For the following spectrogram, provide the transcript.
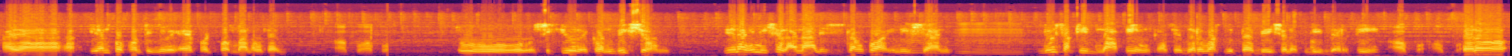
Kaya yan po, continuing effort po, Manong Ted, Opo, opo. To secure a conviction. Yun ang initial analysis lang po, initial, Mm, doon sa kidnapping kasi there was deprivation of liberty. opo, opo. Pero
